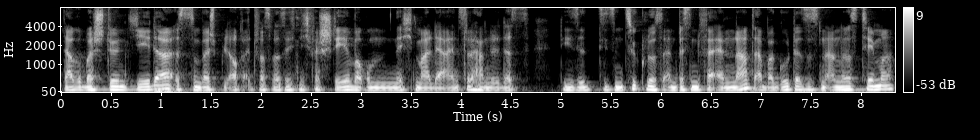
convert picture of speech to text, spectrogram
Darüber stöhnt jeder, ist zum Beispiel auch etwas, was ich nicht verstehe, warum nicht mal der Einzelhandel das, diese, diesen Zyklus ein bisschen verändert, aber gut, das ist ein anderes Thema.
